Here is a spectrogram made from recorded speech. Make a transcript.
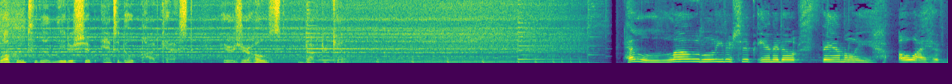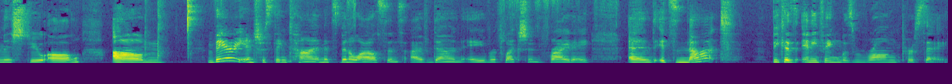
Welcome to the Leadership Antidote Podcast. Here's your host, Dr. Kim. Hello, Leadership Antidote family. Oh, I have missed you all. Um, very interesting time. It's been a while since I've done a Reflection Friday, and it's not because anything was wrong per se.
